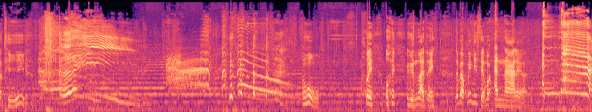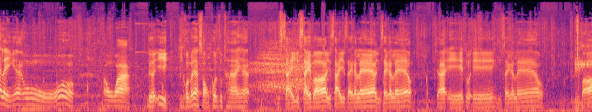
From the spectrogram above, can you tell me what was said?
สักที เอ้ย โอ้โหโอ้ยโอ้ยหืนน้ำลายตัวเอง แล้วแบบไม่มีเสียงแบบแอนนาเลยเหรอ แอนนาอะไรอย่างเงี้ย โอ้โห เอาว่า เหลืออีกกี่คนวะเนี่ยสองคนสุดท้ายฮะ อยู่ใสอยู่ใสบออยู่ใสอยู่ใสกันแล้ว อยู่ใสกันแล้วจ้าเอตัวเองอยู่ใสกันแล้วบอ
